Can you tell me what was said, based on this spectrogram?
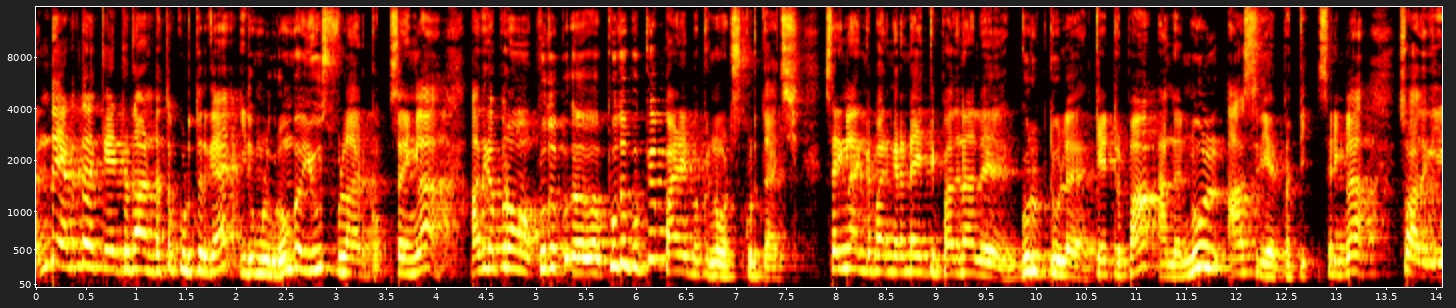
எந்த இடத்துல கேட்டிருக்கான்றத கொடுத்துருக்கேன். இது உங்களுக்கு ரொம்ப யூஸ்ஃபுல்லாக இருக்கும். சரிங்களா? அதுக்கப்புறம் புது புது புக்கு பழைய புக்கு நோட்ஸ் கொடுத்தாச்சு. சரிங்களா? இங்கே பாருங்க ரெண்டாயிரத்தி பதினாலு குரூப் டூவில் கேட்டிருப்பான். அந்த நூல் ஆசிரியர் பற்றி சரிங்களா? ஸோ அதுக்கு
